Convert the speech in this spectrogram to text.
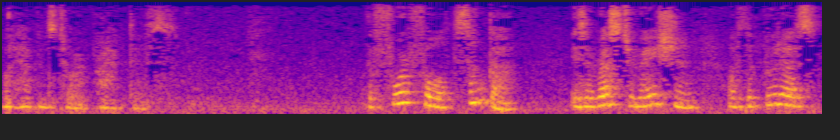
what happens to our practice? The fourfold Sangha is a restoration of the Buddha's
